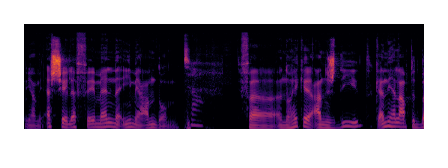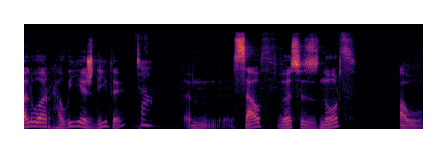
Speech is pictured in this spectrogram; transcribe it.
يعني أشياء لفة ما لنا قيمة عندهم. صح. فإنه هيك عن جديد كأني هلأ عم تتبلور هوية جديدة. صح. South versus North أو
